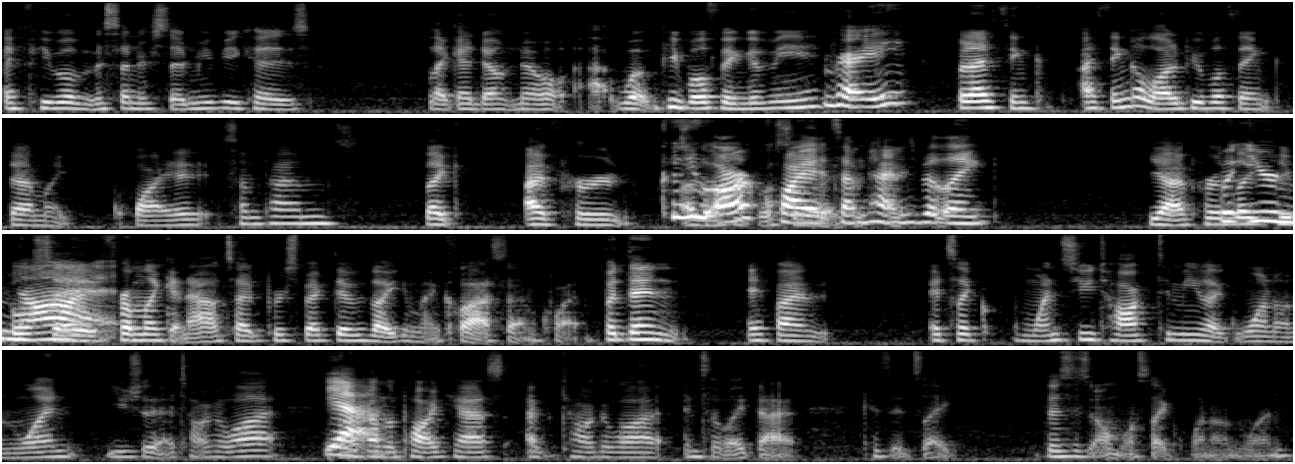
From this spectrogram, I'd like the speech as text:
if people have misunderstood me because like I don't know uh, what people think of me. Right? But I think I think a lot of people think that I'm like quiet sometimes. Like I've heard Because you are people say, quiet sometimes, but like Yeah, I've heard like people say from like an outside perspective, like in my class, I'm quiet. But then if I'm, it's like once you talk to me like one on one, usually I talk a lot. yeah. Like on the podcast, I talk a lot and stuff like that because it's like this is almost like one on one.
